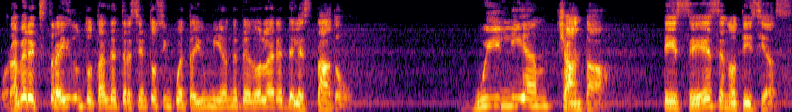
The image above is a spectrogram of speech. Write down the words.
por haber extraído un total de 351 millones de dólares del Estado. William Chanta, TCS Noticias.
